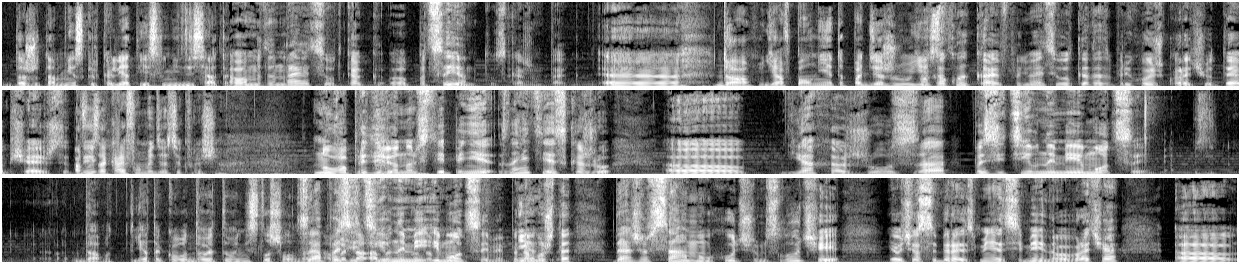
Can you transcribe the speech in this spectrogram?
даже там несколько лет, если не десяток. А вам это нравится, вот как э, пациенту, скажем так? Да, я вполне это поддерживаю. А есть... А какой кайф, понимаете, вот когда ты приходишь к врачу, ты общаешься. А ты... вы за кайфом идете к врачу? Ну, в определенном степени, знаете, я скажу, я хожу за позитивными эмоциями. Да, вот я такого до этого не слышал. За об позитивными это, об эмоциями. Потому Нет. что даже в самом худшем случае, я вот сейчас собираюсь менять семейного врача, э,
